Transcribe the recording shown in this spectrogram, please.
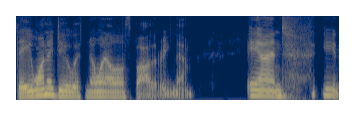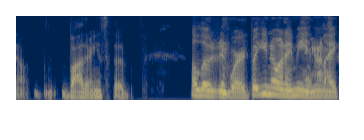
they want to do with no one else bothering them. And you know bothering is a a loaded word, but you know what I mean? Yeah. Like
